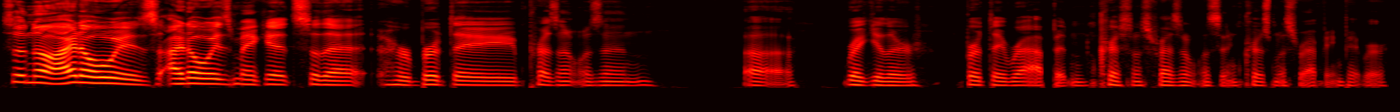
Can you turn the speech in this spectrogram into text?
So no, I'd always, I'd always make it so that her birthday present was in uh, regular birthday wrap, and Christmas present was in Christmas wrapping paper.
